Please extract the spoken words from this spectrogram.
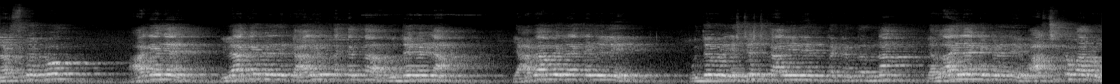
ನಡೆಸಬೇಕು. ಹಾಗೇನೆ ಇಲಾಖೆಗಳಲ್ಲಿ ಖಾಲಿ ಇರ್ತಕ್ಕಂಥ ಹುದ್ದೆಗಳನ್ನ ಯಾವ್ಯಾವ ಇಲಾಖೆಯಲ್ಲಿ ಹುದ್ದೆಗಳು ಎಷ್ಟೆಷ್ಟು ಖಾಲಿ ಇದೆ ಅಂತಕ್ಕಂಥದ್ದನ್ನ ಎಲ್ಲ ಇಲಾಖೆಗಳಲ್ಲಿ ವಾರ್ಷಿಕವಾರು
